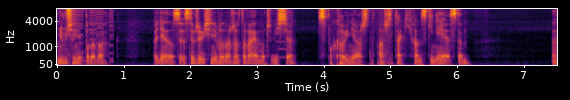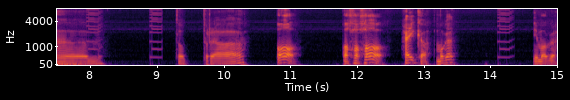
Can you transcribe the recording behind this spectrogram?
Mi się nie podoba. Nie no, z, z tym, że mi się nie podoba, żartowałem oczywiście. Spokojnie, aż, aż taki chamski nie jestem. Um, dobra. O! Ohoho! Hejka, mogę? Nie mogę.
